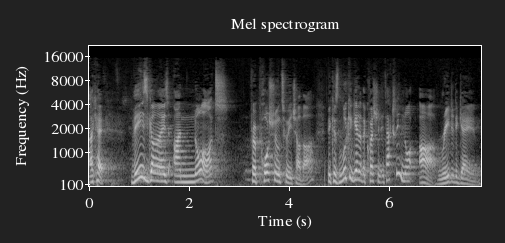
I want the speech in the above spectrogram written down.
Okay, these guys are not proportional to each other because look again at the question. It's actually not R. Read it again.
